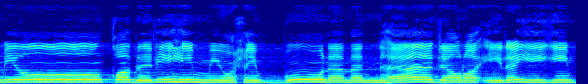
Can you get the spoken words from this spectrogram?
من قبلهم يحبون من هاجر إليهم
